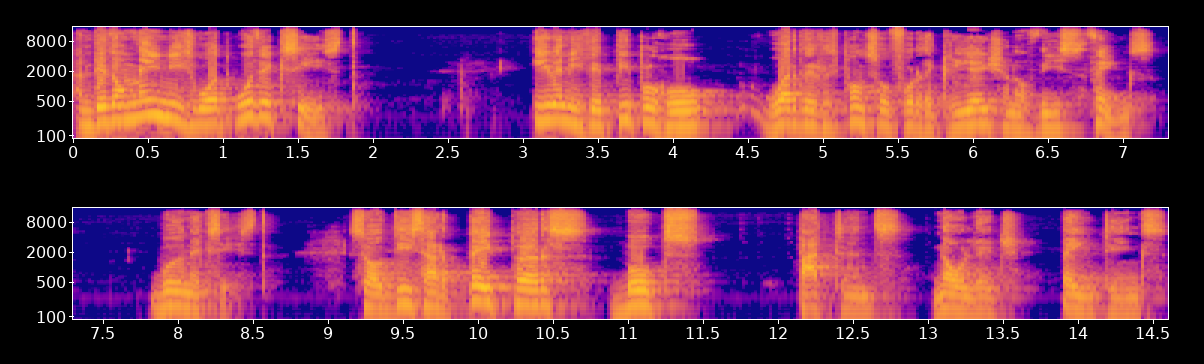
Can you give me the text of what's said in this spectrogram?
and the domain is what would exist even if the people who were the responsible for the creation of these things wouldn't exist. So these are papers, books, patents, knowledge, paintings,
